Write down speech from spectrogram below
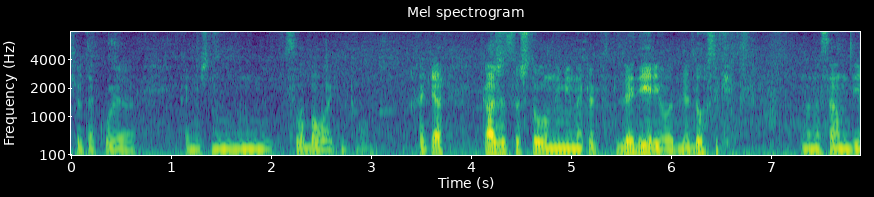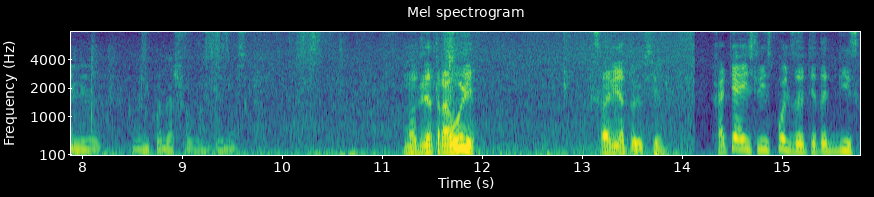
все такое, конечно, не, не слабоватенького. Хотя кажется, что он именно как для дерева, для досок. Но на самом деле не подошел он для досок. Но для травы советую всем. Хотя, если использовать этот диск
